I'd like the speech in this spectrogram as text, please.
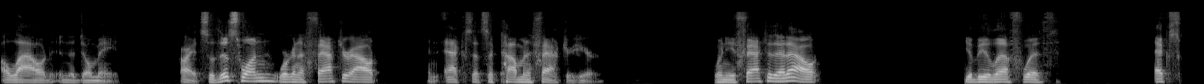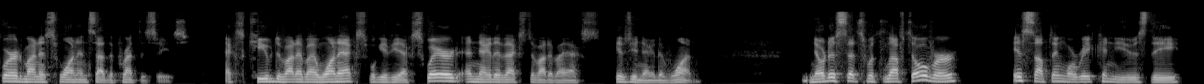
allowed in the domain. All right, so this one, we're going to factor out an x. That's a common factor here. When you factor that out, you'll be left with x squared minus 1 inside the parentheses. X cubed divided by 1x will give you x squared, and negative x divided by x gives you negative 1. Notice that's what's left over is something where we can use the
